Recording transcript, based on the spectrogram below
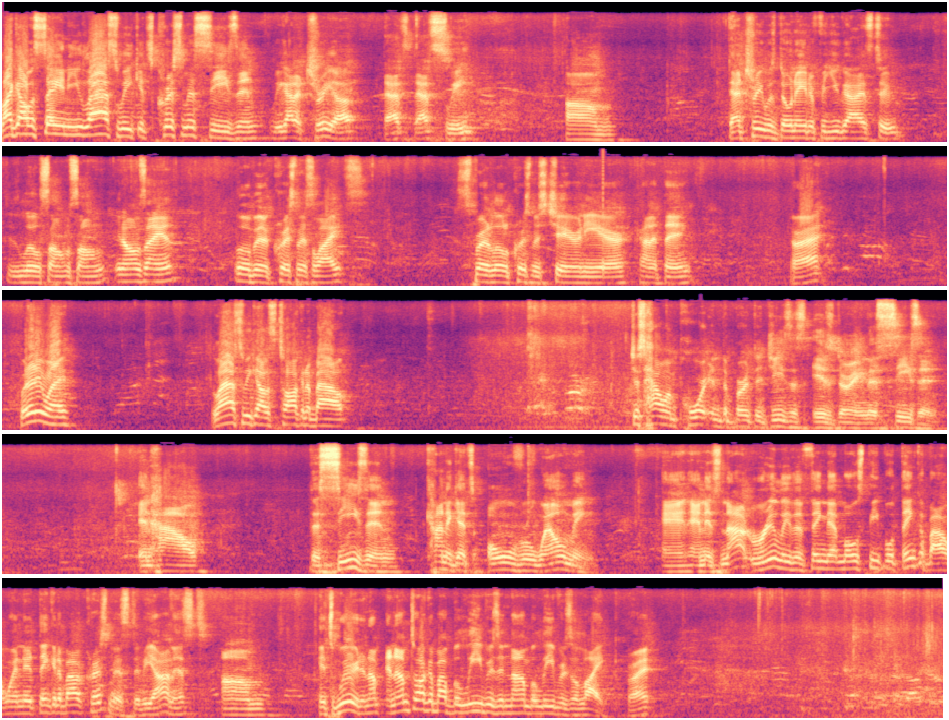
like I was saying to you last week, it's Christmas season. We got a tree up. That's that's sweet. Um, that tree was donated for you guys too. A little something, something. You know what I'm saying? A little bit of Christmas lights. Spread a little Christmas cheer in the air, kind of thing. All right. But anyway, last week I was talking about just how important the birth of Jesus is during this season and how the season kind of gets overwhelming. And, and it's not really the thing that most people think about when they're thinking about Christmas, to be honest. Um, it's weird. And I'm, and I'm talking about believers and non believers alike, right?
